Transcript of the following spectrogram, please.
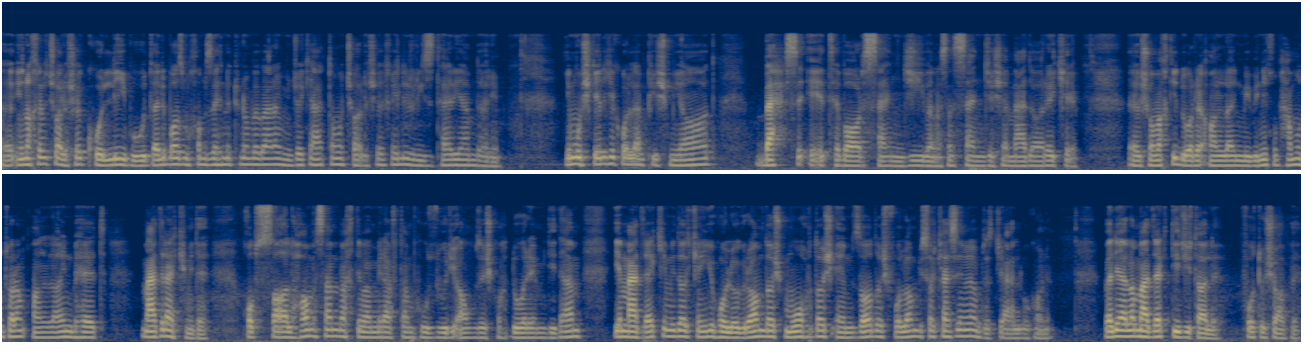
اینا خیلی چالش کلی بود ولی باز می‌خوام ذهنتون رو ببرم اینجا که حتی ما چالش خیلی ریزتری هم داریم. یه مشکلی که کلا پیش میاد بحث اعتبار سنجی و مثلا سنجش مدارکه شما وقتی دوره آنلاین می‌بینی خب همونطورم آنلاین بهت مدرک میده. خب سالها مثلا وقتی من می‌رفتم حضوری آموزشگاه دوره می‌دیدم یه مدرکی می‌داد که یه هولوگرام داشت مهر داشت امضا داشت فلان بیسار کسی نمی‌تونست جلب بکنه. ولی الان مدرک دیجیتاله فتوشاپه.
